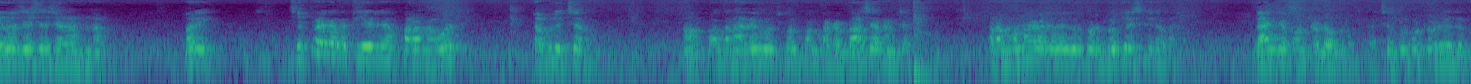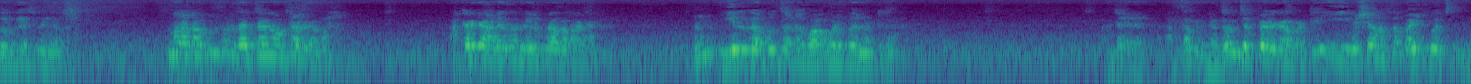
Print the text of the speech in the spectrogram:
ఏదో చేసేసాడు అంటున్నాడు. మరి చెప్పాడు కదా క్లియర్గా పలానా ఊరికి డబ్బులు ఇచ్చాను కొంత నా దగ్గర ఉంచుకొని కొంత అక్కడ దాచానంటే అలా మున్నగాడి దగ్గర కూడా దొరికేసినాయి కదా. బ్యాంక్ అకౌంట్లో డబ్బులు చెప్పులు కొట్టుడి దగ్గర దొరికేసినాయి కదా. మరి ఆ డబ్బులతో దర్జాగా ఉంటాడు కదా. అక్కడికి ఆడేదో నిరుపేదలాగా ఉం? వీళ్ళ డబ్బులతోనే బాగుపడిపోయినట్టుగా. అంటే అతను నిజం చెప్పాడు కాబట్టి ఈ విషయం అంతా బయటకు వచ్చింది.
